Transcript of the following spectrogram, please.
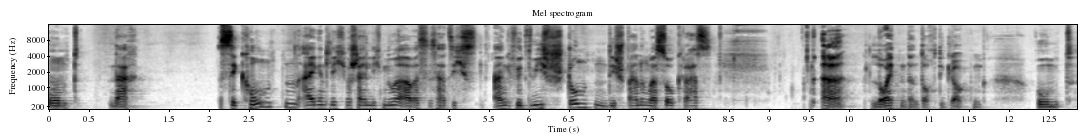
und nach Sekunden eigentlich wahrscheinlich nur, aber es hat sich angefühlt wie Stunden, die Spannung war so krass, äh, läuten dann doch die Glocken und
